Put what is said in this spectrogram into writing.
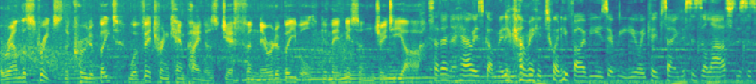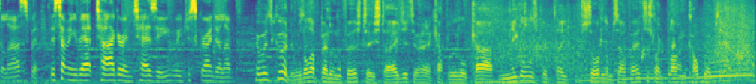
Around the streets, the crew to beat were veteran campaigners Jeff and Nerida Beeble in their Nissan GTR. So I don't know how he's got me to come here 25 years every year. We keep saying this is the last, this is the last, but there's something about Targa and Tassie we've just grown to love. It was good. It was a lot better than the first two stages. There had a couple of little car niggles, but they sorted themselves out. It's just like blowing cobwebs out.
